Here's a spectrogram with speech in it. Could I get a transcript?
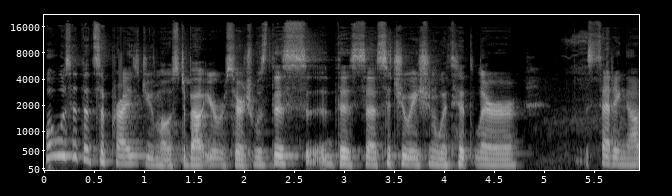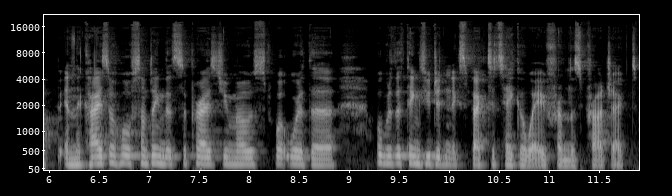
what was it that surprised you most about your research? Was this this uh, situation with Hitler setting up in the Kaiserhof something that surprised you most? What were the what were the things you didn't expect to take away from this project?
